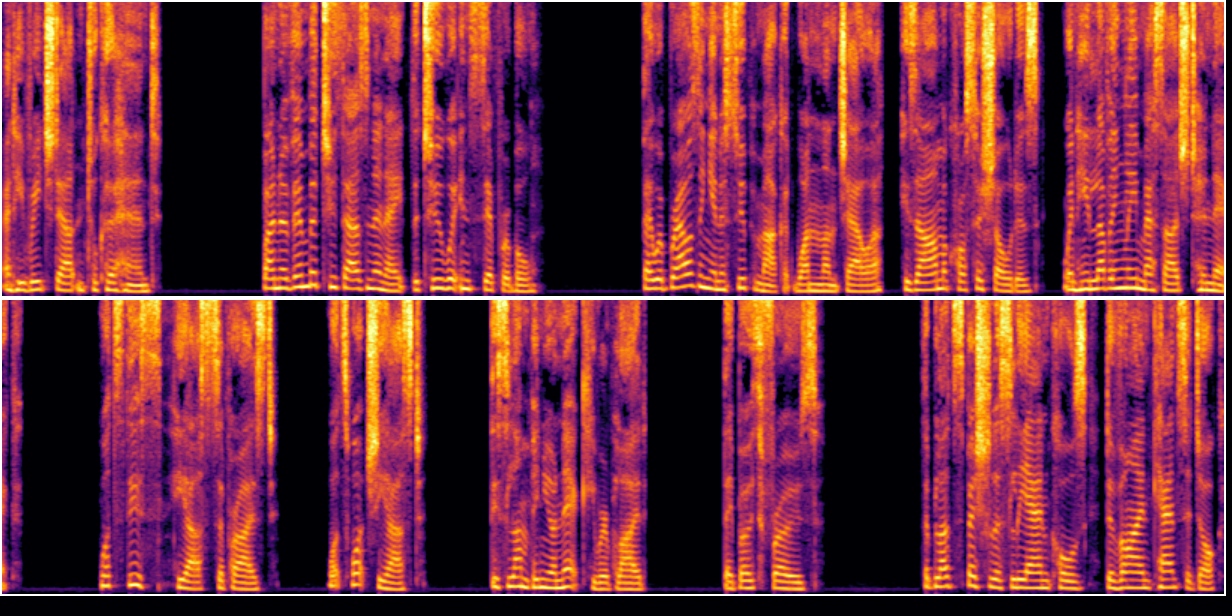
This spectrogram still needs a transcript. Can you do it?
And he reached out and took her hand. By November 2008, the two were inseparable. They were browsing in a supermarket one lunch hour, his arm across her shoulders, when he lovingly massaged her neck. What's this? he asked, surprised. What's what? she asked. This lump in your neck, he replied. They both froze. The blood specialist Leanne calls Divine Cancer Doc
